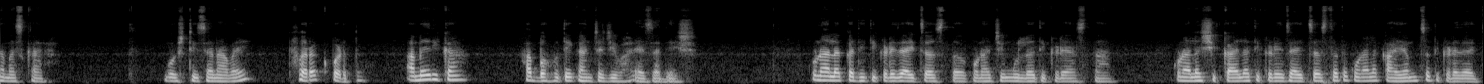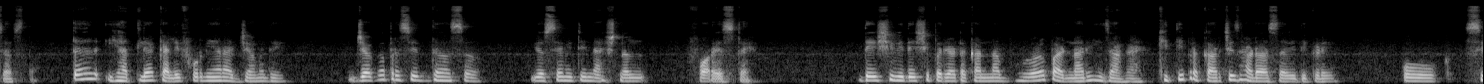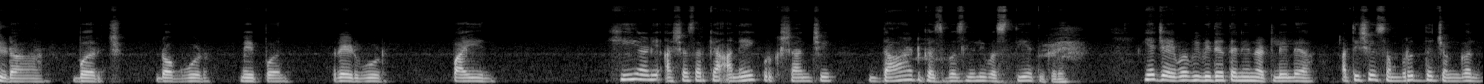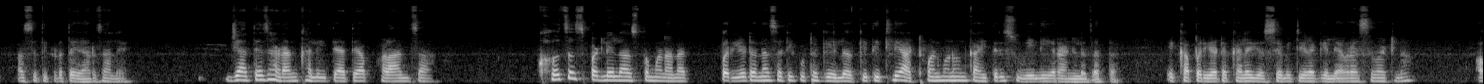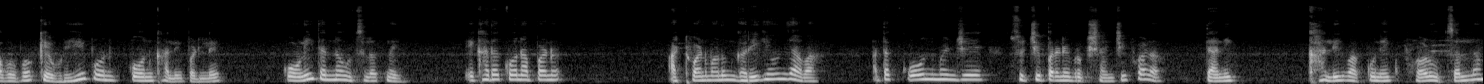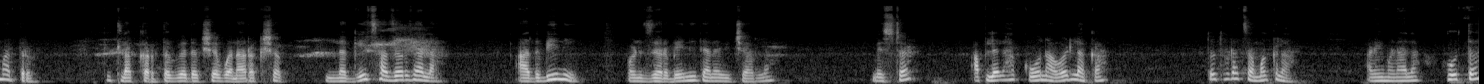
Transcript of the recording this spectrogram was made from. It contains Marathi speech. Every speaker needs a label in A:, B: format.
A: नमस्कार. गोष्टीचं नाव आहे फरक पडतो. अमेरिका हा बहुतेकांच्या जिव्हाळ्याचा देश. कुणाला कधी तिकडे जायचं असतं कुणाची मुलं तिकडे असतात कुणाला शिकायला तिकडे जायचं असतं तर कुणाला कायमचं तिकडे जायचं असतं. तर ह्यातल्या कॅलिफोर्निया राज्यामध्ये जगप्रसिद्ध असं योसेमिटी नॅशनल फॉरेस्ट आहे. देशी विदेशी पर्यटकांना भुरळ पाडणारी ही जागा आहे. किती प्रकारची झाडं असावी तिकडे? Oak cedar birch dogwood maple redwood pine. ही आणि अशासारख्या अनेक वृक्षांची दाट गजबजलेली वस्ती आहे तिकडे. या जैवविविधतेने नटलेल्या अतिशय समृद्ध जंगल असं तिकडं तयार झालं आहे ज्या त्या झाडांखाली त्या त्या फळांचा खचच पडलेला असतो म्हणाना पर्यटनासाठी कुठं गेलं की तिथली आठवण म्हणून काहीतरी सुवेनियर आणलं जातं. एका पर्यटकाला योसेमिटीला गेल्यावर असं वाटलं अबोबो केवढेही कोण कोण खाली पडले. कोणी त्यांना उचलत नाही. एखादा कोण आपण आठवण म्हणून घरी घेऊन जावा. आता कोण म्हणजे सुचिपर्णी वृक्षांची फळं? त्यांनी खाली वाकून एक फळ उचललं मात्र. तिथला कर्तव्यदक्ष वनारक्षक लगेच हजर झाला. आदबीनी पण जरबेनी त्यानं विचारलं मिस्टर आपल्याला हा कोण आवडला का? तो थोडा चमकला आणि म्हणाला हो तर.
